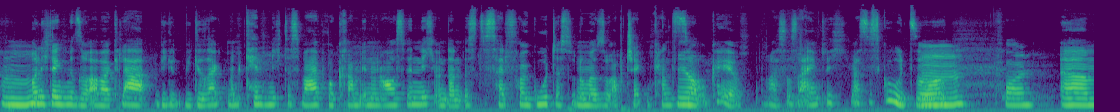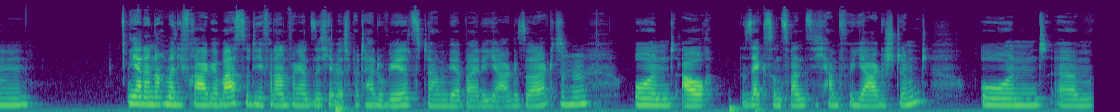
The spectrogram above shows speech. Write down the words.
Und ich denke mir so, aber klar, wie, wie gesagt, man kennt nicht das Wahlprogramm in- und auswendig und dann ist es halt voll gut, dass du nochmal so abchecken kannst, Ja. so, okay, was ist eigentlich, was ist gut, so. Voll. Ähm, ja, dann nochmal die Frage, warst du dir von Anfang an sicher, welche Partei du wählst? Da haben wir beide Ja gesagt. Und auch 26 haben für Ja gestimmt und ähm,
